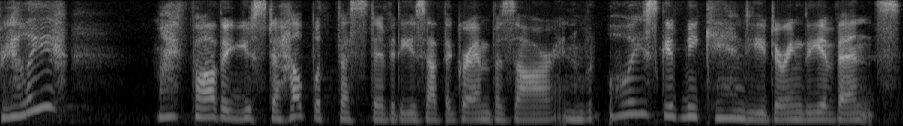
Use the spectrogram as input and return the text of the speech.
Really? My father used to help with festivities at the Grand Bazaar and would always give me candy during the events.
